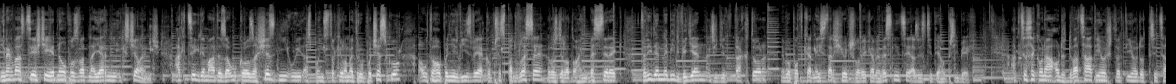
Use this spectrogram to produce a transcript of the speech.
Jinak vás chci ještě jednou pozvat na jarní X Challenge, akci, kde máte za úkol za 6 dní ujít aspoň 100 km po Česku a u toho plnit výzvy jako přespat v lese, rozdělat oheň bez syrek, celý den nebýt viděn, řídit traktor nebo potkat nejstaršího člověka ve vesnici a zjistit jeho příběh. Akce se koná od 24. do 30.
